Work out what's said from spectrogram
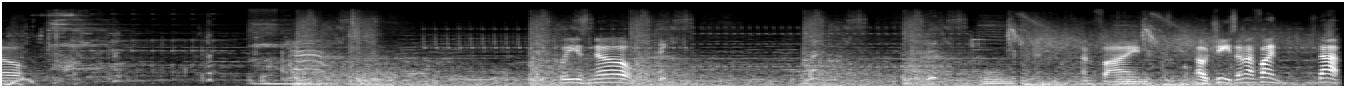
no. Please, no. I'm fine. Oh, jeez, I'm not fine. Stop.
